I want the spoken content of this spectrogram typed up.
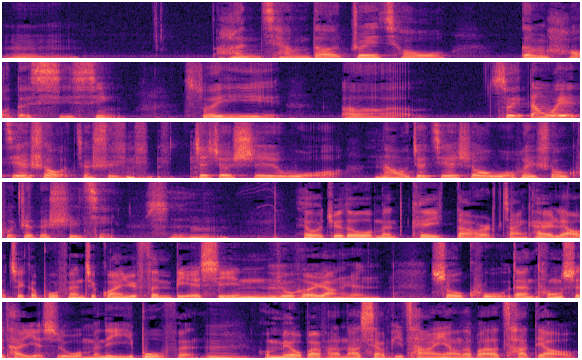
嗯很强的追求更好的习性，所以呃，所以但我也接受，就是 这就是我。那我就接受我会受苦这个事情。是，嗯，哎，我觉得我们可以待会儿展开聊这个部分，就关于分别心如何让人受苦，但同时它也是我们的一部分。嗯，我没有办法拿橡皮擦一样的把它擦掉，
